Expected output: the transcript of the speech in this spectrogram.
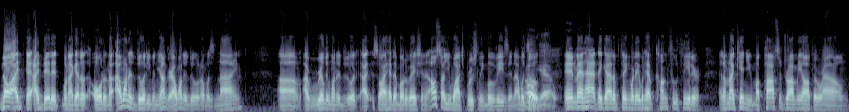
No, I I did it when I got old enough. I wanted to do it even younger. I wanted to do it when I was nine. Um, I really wanted to do it. I, so I had that motivation. And also, you watch Bruce Lee movies, and I would go. Oh yeah. In Manhattan, they got a thing where they would have kung fu theater, and I'm not kidding you. My pops would drop me off around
